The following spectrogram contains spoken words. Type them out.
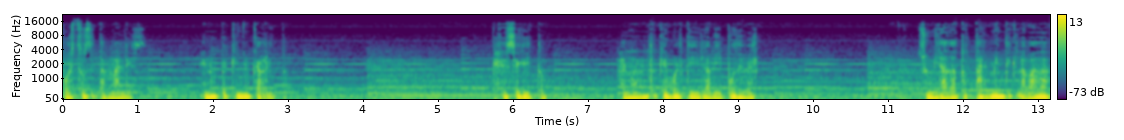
puestos de tamales, en un pequeño carrito. Ese grito, al momento que volteé y la vi, pude ver su mirada totalmente clavada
